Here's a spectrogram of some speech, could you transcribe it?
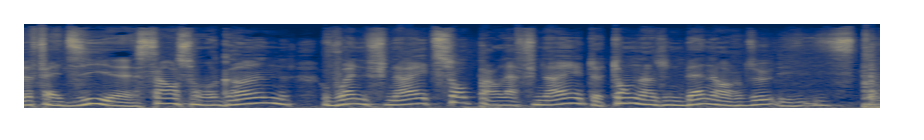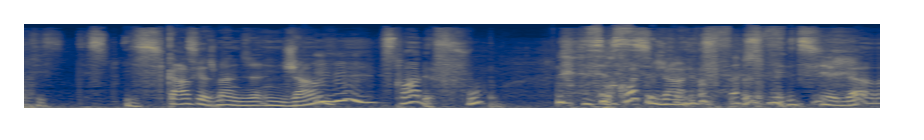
Là, Fadi euh, sort son gun, voit une fenêtre, saute par la fenêtre, tombe dans une benne à ordures. Il, il, il- il se casse quasiment une, une jambe. Histoire de fou. Pourquoi ces gens-là font ce métier-là?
